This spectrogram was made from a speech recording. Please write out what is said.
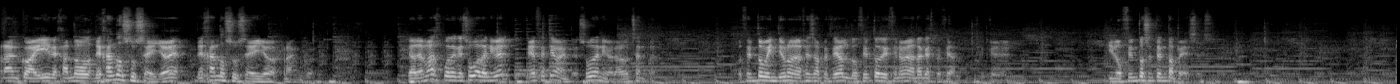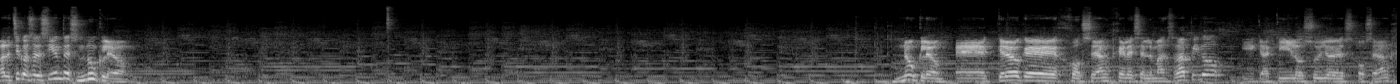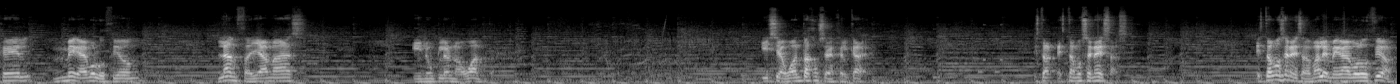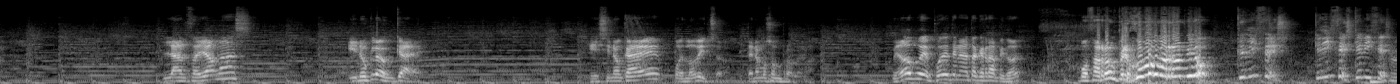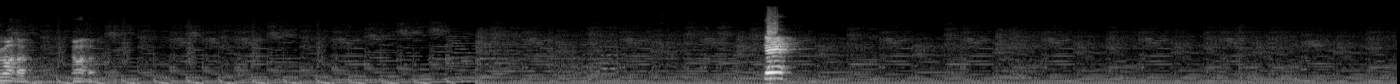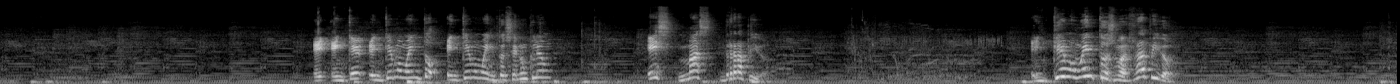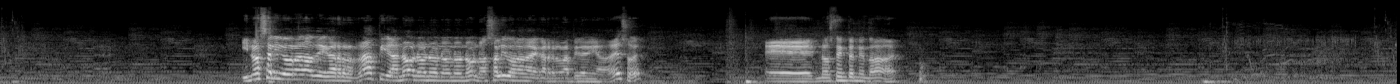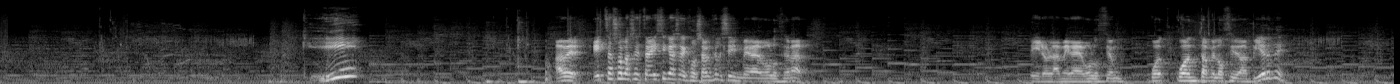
Franco ahí dejando, dejando su sello, eh. Dejando su sello, Franco. Y además puede que suba de nivel. Efectivamente, sube de nivel al 80. 221 de defensa especial, 219 de ataque especial. Así que... Y 270 PS. Vale, chicos, el siguiente es Nucleon. Nucleon. Eh, creo que José Ángel es el más rápido y que aquí lo suyo es José Ángel, Mega Evolución, Lanza Llamas y Nucleon no aguanta. Y si aguanta, José Ángel cae. estamos en esas. Estamos en esas, ¿vale? Mega Evolución. Lanzallamas y Nucleon cae. Y si no cae, pues lo dicho, tenemos un problema. Cuidado porque puede tener ataque rápido, ¿eh? ¡Bozarrón! ¡Pero cómo más rápido! ¿Qué dices? ¿Qué dices? ¿Qué dices? Me mata. Me mata. ¿Qué? ¿En, qué, ¿En qué momento, en qué momento ese núcleo es más rápido? ¿En qué momento es más rápido? Y no ha salido nada de garra rápida, no, no, no, no, no, no, no ha salido nada de garra rápida ni nada de eso, ¿eh? Eh, no estoy entendiendo nada, ¿eh? ¿Qué? A ver, estas son las estadísticas de José Ángel sin mega evolucionar. Pero la mega evolución, ¿cuánta velocidad pierde?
